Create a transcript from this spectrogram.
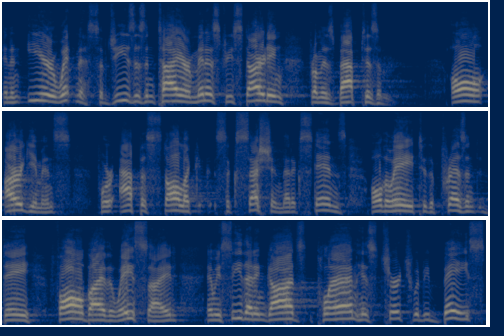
and an ear witness of Jesus' entire ministry, starting from his baptism. All arguments for apostolic succession that extends all the way to the present day fall by the wayside. And we see that in God's plan, his church would be based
